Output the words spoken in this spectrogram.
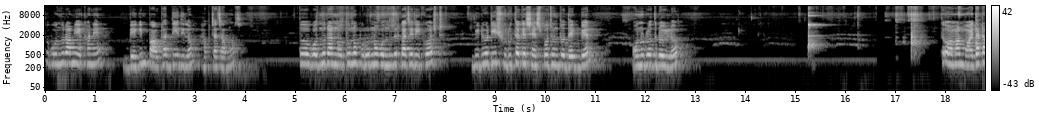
তো বন্ধুরা, আমি এখানে বেগিন পাউডার দিয়ে দিলাম, হাফ চা চামচ। তো বন্ধুরা, নতুন ও পুরনো বন্ধুদের কাছে রিকোয়েস্ট ভিডিওটি শুরু থেকে শেষ পর্যন্ত দেখবেন। অনুরোধ রইল। তো আমার ময়দাটা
